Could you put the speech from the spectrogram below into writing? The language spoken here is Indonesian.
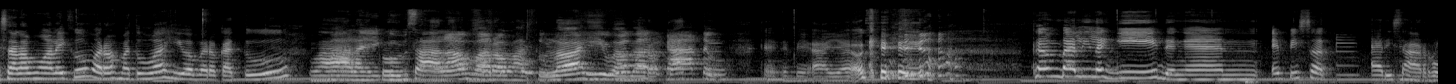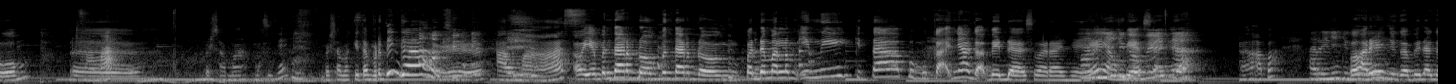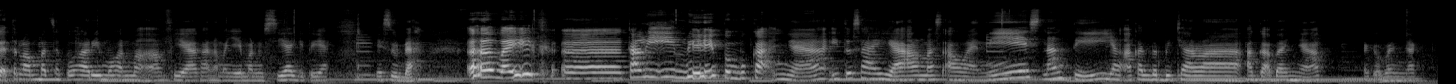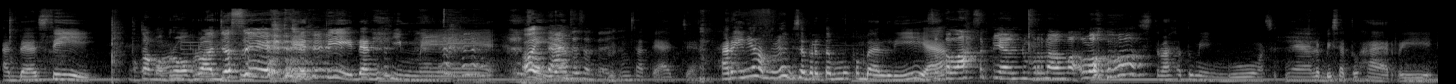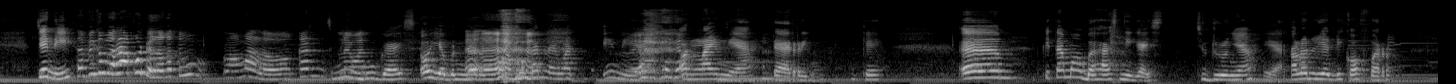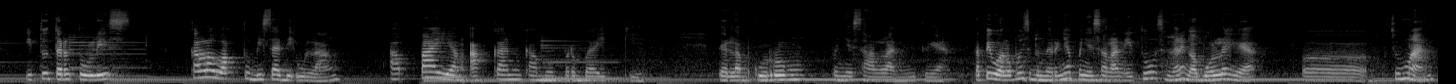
Assalamualaikum warahmatullahi wabarakatuh. Waalaikumsalam warahmatullahi wabarakatuh. Kayak TPA ya, oke. Kembali lagi dengan episode Arisa Room Bersama? Eh, bersama maksudnya bersama kita bertiga. Oke. Almas. Oh ya bentar dong, bentar dong. Pada malam ini kita pembukanya agak beda suaranya ya Harinya yang juga biasanya. beda. Hah, apa? Harinya juga. Oh harinya juga beda agak terlambat satu hari mohon maaf ya karena namanya manusia gitu ya ya sudah Eh, baik eh, kali ini pembukanya itu saya Almas Awanis nanti yang akan berbicara agak banyak agak banyak ada si Kita ngobrol-ngobrol aja sih. Eti dan Hime oh iya aja, santai aja. Mm-mm, santai aja hari ini alhamdulillah bisa bertemu kembali ya Setelah sekian bernama lo. setelah satu minggu maksudnya lebih satu hari jadi Tapi kemarin aku udah gak ketemu lama loh. Kan lewat Seminggu guys. Oh iya benar. Eh, eh. Kamu kan lewat ini ya, online ya, daring. Oke. Em, kita mau bahas nih guys. Judulnya ya. Kalau dilihat di cover itu tertulis kalau waktu bisa diulang, apa yang akan kamu perbaiki? Dalam kurung penyesalan gitu ya. Tapi walaupun sebenarnya penyesalan itu sebenarnya nggak boleh ya. Cuman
